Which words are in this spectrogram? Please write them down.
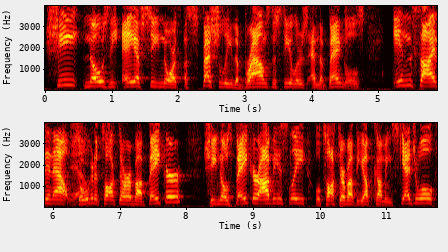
she knows the AFC North, especially the Browns, the Steelers, and the Bengals, inside and out. So we're going to talk to her about Baker. She knows Baker, obviously. We'll talk to her about the upcoming schedule.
